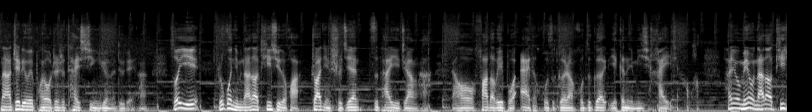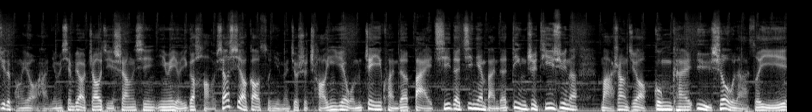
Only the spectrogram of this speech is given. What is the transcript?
那这六位朋友真是太幸运了，对不对哈？所以，如果你们拿到 T 恤的话，抓紧时间自拍一张哈，然后发到微博艾特胡子哥，让胡子哥也跟着你们一起嗨一下，好不好？还有没有拿到 T 恤的朋友啊？你们先不要着急伤心，因为有一个好消息要告诉你们，就是潮音乐我们这一款的百期的纪念版的定制 T 恤呢，马上就要公开预售了，所以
